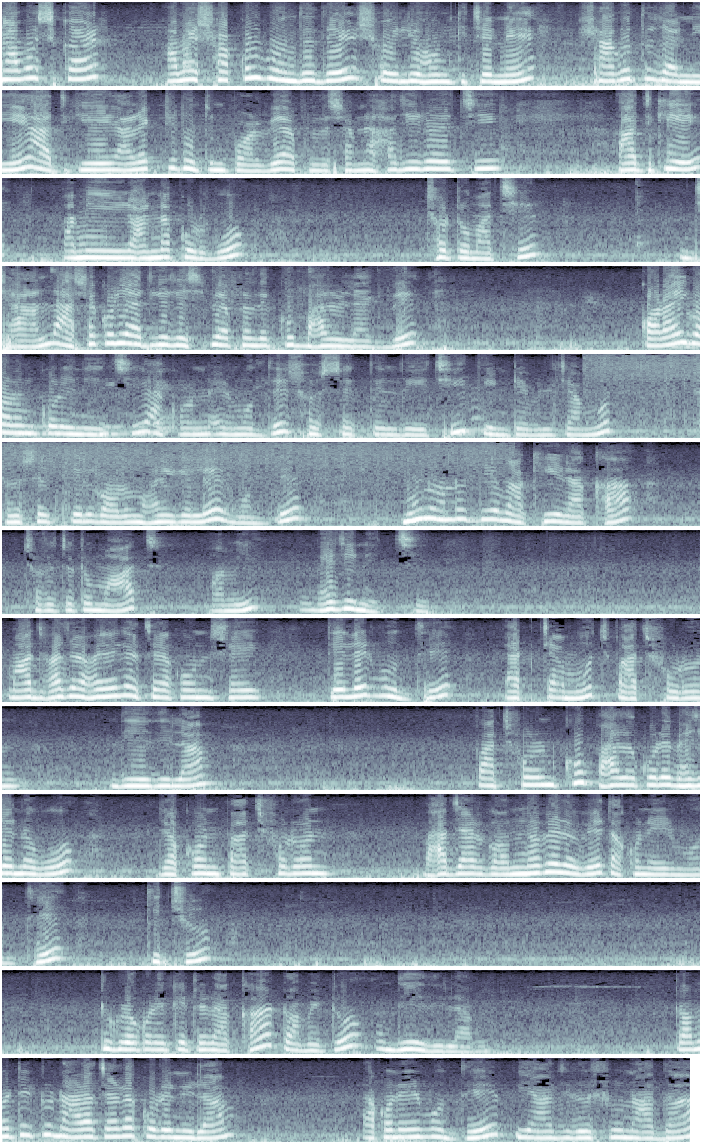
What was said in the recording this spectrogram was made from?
নমস্কার। আমার সকল বন্ধুদের শৈলী হোম কিচেনে স্বাগত জানিয়ে আজকে আরেকটি নতুন পর্বে আপনাদের সামনে হাজির হয়েছি। আজকে আমি রান্না করব ছোট মাছের ঝাল। আশা করি আজকের রেসিপি আপনাদের খুব ভালো লাগবে। কড়াই গরম করে নিয়েছি। এখন এর মধ্যে সর্ষের তেল দিয়েছি, তিন টেবিল চামচ। সর্ষের তেল গরম হয়ে গেলে এর মধ্যে নুন হলুদ দিয়ে মাখিয়ে রাখা ছোট ছোট মাছ আমি ভেজে নিচ্ছি। মাছ ভাজা হয়ে গেছে, এখন সেই তেলের মধ্যে এক চামচ পাঁচ ফোড়ন দিয়ে দিলাম। পাঁচ ফোড়ন খুব ভালো করে ভেজে নেব। যখন পাঁচ ফোড়ন ভাজার গন্ধ বেরোবে, তখন এর মধ্যে কিছু টুকরো করে কেটে রাখা টমেটো দিয়ে দিলাম। টমেটো একটু নাড়াচাড়া করে নিলাম। এখন এর মধ্যে পেঁয়াজ, রসুন, আদা,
